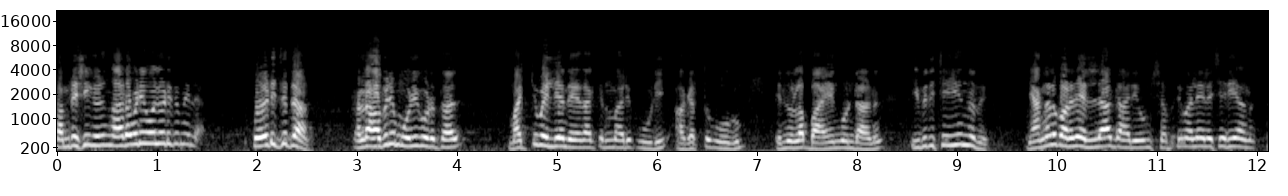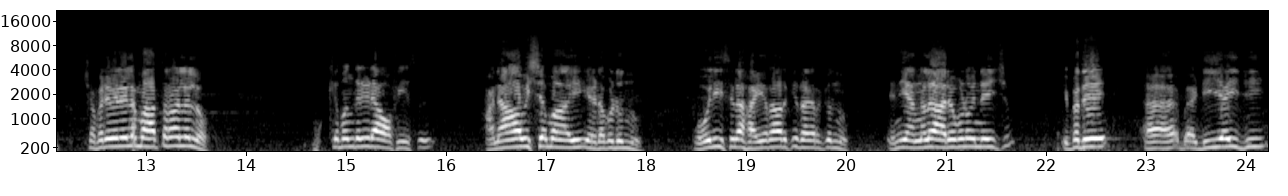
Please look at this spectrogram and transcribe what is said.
സംരക്ഷിക്കുന്ന നടപടി പോലും എടുക്കുന്നില്ല. പേടിച്ചിട്ടാണ്. കാരണം അവർ മൊഴി കൊടുത്താൽ മറ്റു വലിയ നേതാക്കന്മാർ കൂടി അകത്തു പോകും എന്നുള്ള ഭയം കൊണ്ടാണ് ഇവർ ചെയ്യുന്നത്. ഞങ്ങൾ പറഞ്ഞ എല്ലാ കാര്യവും ശബരിമലയിലെ ശരിയാണ്. ശബരിമലയിലെ മാത്രമല്ലല്ലോ മുഖ്യമന്ത്രിയുടെ ഓഫീസ് അനാവശ്യമായി ഇടപെടുന്നു. പോലീസിലെ ഹൈറാർക്കി തകർക്കുന്നു എന്ന് ഞങ്ങൾ ആരോപണം ഉന്നയിച്ചു. ഇപ്പത് D I G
